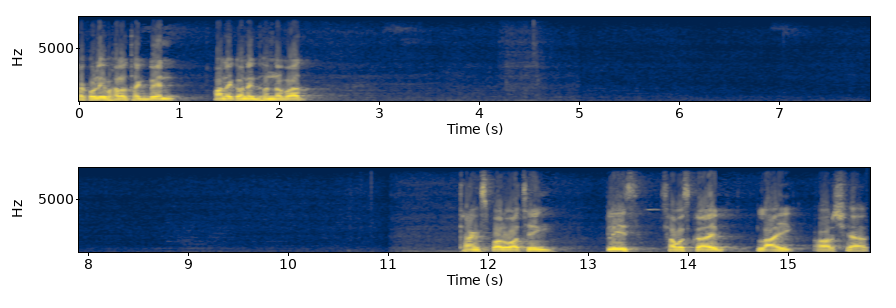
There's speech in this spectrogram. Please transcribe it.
সকলেই ভালো থাকবেন। অনেক অনেক ধন্যবাদ। Thanks for watching please subscribe like আর শেয়ার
